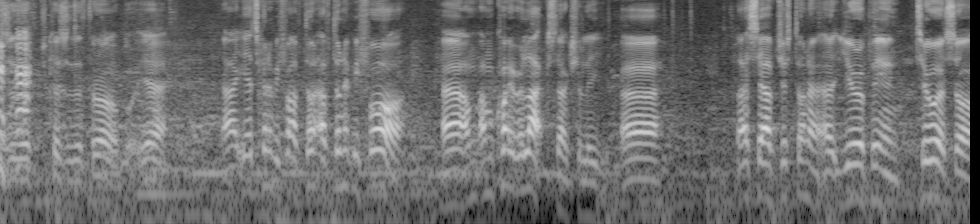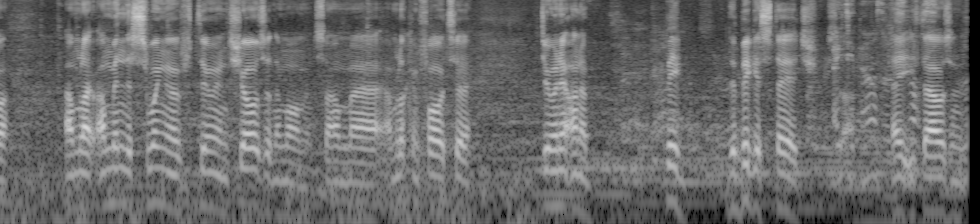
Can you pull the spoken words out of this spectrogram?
because of the, of the throat, but yeah. Uh, yeah, it's going to be fun. I've done, I've done it before. Uh, I'm, I'm quite relaxed actually. Like I say, I've just done a, a European tour, so I'm like I'm in the swing of doing shows at the moment. So I'm uh, I'm looking forward to doing it on a big, the biggest stage. 80,000. Eighty thousand.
